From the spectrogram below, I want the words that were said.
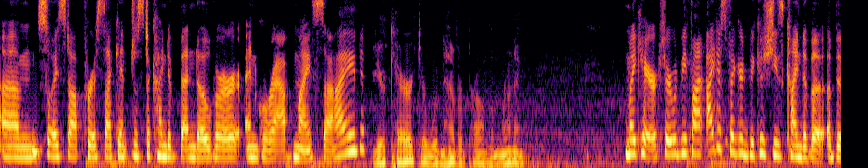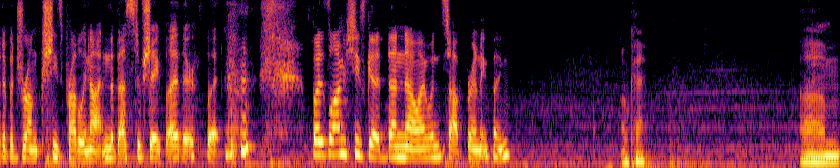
Um, so I stop for a second just to kind of bend over and grab my side. Your character wouldn't have a problem running. My character would be fine. I just figured because she's kind of a, a bit of a drunk, she's probably not in the best of shape either. But but as long as she's good, then no, I wouldn't stop for anything. Okay. Um,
